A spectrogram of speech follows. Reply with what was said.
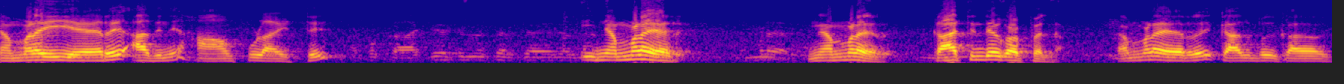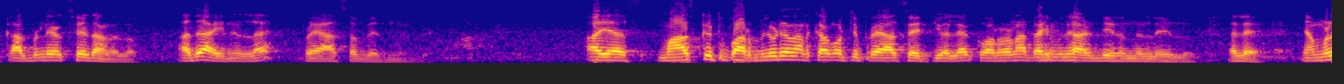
നമ്മളെ ഈ എയർ അതിന് ഹാംഫുൾ ആയിട്ട് ഈ നമ്മളെ എയർ. നമ്മളെ നമ്മളെ എയർ. കാറ്റിന്റെ കുഴപ്പമില്ല. നമ്മളെ എയർ കാർബൺ ഡൈ ഓക്സൈഡ് ആണല്ലോ. അത് അതിനുള്ള പ്രയാസം വരുന്നുണ്ട്. ആ യെസ് മാസ്ക് ഇട്ട് പറമ്പിലൂടെ നടക്കാൻ കുറച്ച് പ്രയാസമായിരിക്കും അല്ലെ? കൊറോണ ടൈമിൽ കണ്ടിരുന്നുള്ളേ ഉള്ളൂ അല്ലേ? നമ്മൾ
